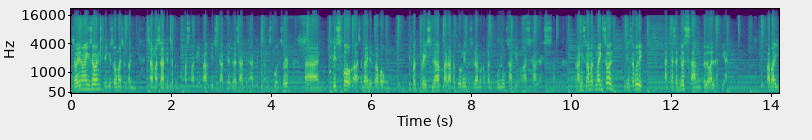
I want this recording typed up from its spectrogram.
So yun mga Exxon, thank you so much sa pagsama sa atin sa pagbukas ng ating package na pinadala sa atin ating isang sponsor. And please po, uh, sabayan niyo pa akong ipag-pray sila para patuloy po sila makapagpulong sa ating mga scholars. So, maraming salamat mga Exxon. Hanggang sa muli. At nasa Diyos ang kalawalhatian. Bye-bye.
